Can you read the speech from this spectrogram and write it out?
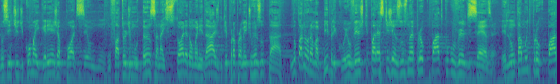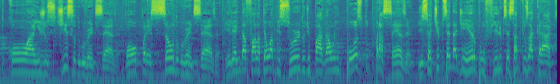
no sentido de como a igreja pode ser um, um fator de mudança na história da humanidade do que propriamente o resultado. No panorama bíblico, eu vejo que parece que Jesus não é preocupado com o governo de César. Ele não está muito preocupado com a injustiça do governo de César, com a opressão do governo de César. Ele ainda fala até o absurdo de pagar um imposto para César. Isso é tipo você dar dinheiro para um filho que você sabe que usa crack.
